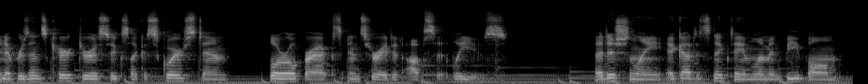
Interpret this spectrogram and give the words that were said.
and it presents characteristics like a square stem, floral bracts, and serrated opposite leaves. Additionally, it got its nickname lemon bee balm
